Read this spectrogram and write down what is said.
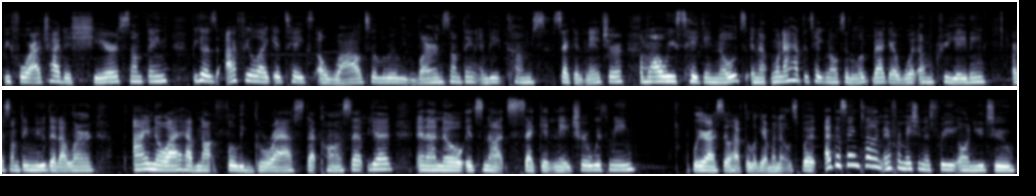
before I try to share something because I feel like it takes a while to really learn something and becomes second nature. I'm always taking notes, and when I have to take notes and look back at what I'm creating or something new that I learned, I know I have not fully grasped that concept yet, and I know it's not second nature with me where I still have to look at my notes. But at the same time, information is free on YouTube.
